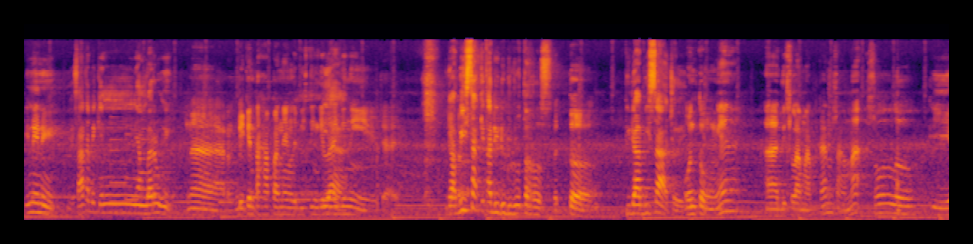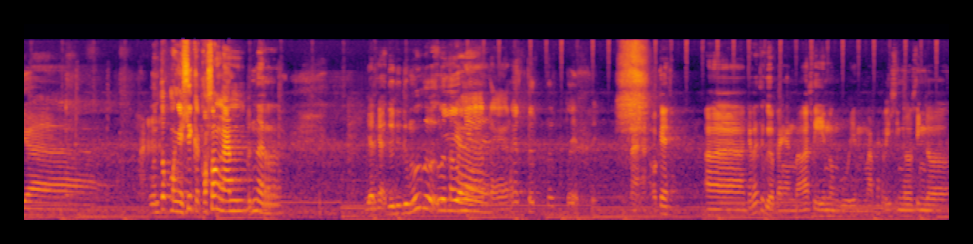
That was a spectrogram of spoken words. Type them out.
ini nih saatnya bikin yang baru nih Nah, bikin tahapan yang lebih tinggi Iya. lagi nih. Cay. nggak bisa kita didudu terus Betul. tidak bisa cuy Untungnya uh, diselamatkan sama Solo. iya untuk mengisi kekosongan Bener. Biar nggak dudu mulu lu iya taunya. tet, tet, tet. Nah, oke. Eh, kita juga pengen banget sih nungguin materi single-single.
